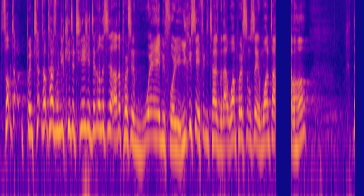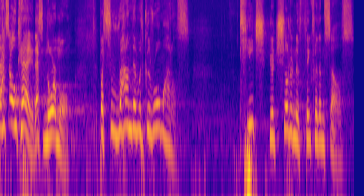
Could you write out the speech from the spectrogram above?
Sometimes when your kids are teenagers, they're going to listen to the other person way before you. You can say it 50 times, but that one person will say it one time, uh huh. That's okay, that's normal but surround them with good role models. Teach your children to think for themselves.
